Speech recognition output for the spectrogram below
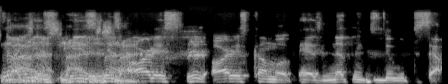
No, Like, it's his. It's not. His, It's his not. artist, his artist come up has nothing to do with the South.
